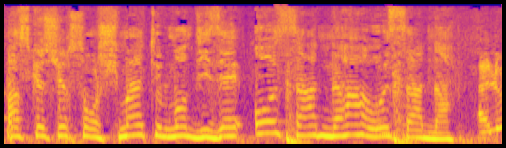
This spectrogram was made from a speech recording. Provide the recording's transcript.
Parce que sur son chemin, tout le monde disait Osana, Osana. Allô?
